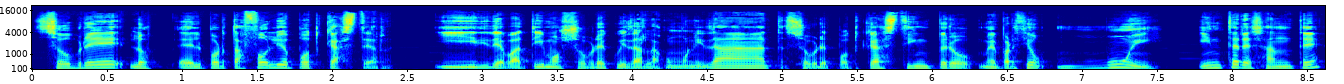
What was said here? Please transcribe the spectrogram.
sobre el portafolio podcaster. Y debatimos sobre cuidar la comunidad, sobre podcasting, pero me pareció muy interesante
